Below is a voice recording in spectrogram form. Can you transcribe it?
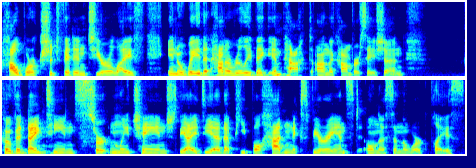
how work should fit into your life in a way that had a really big impact on the conversation. COVID 19 certainly changed the idea that people hadn't experienced illness in the workplace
